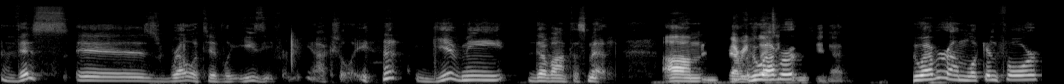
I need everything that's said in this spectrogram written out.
This is relatively easy for me, actually. Give me Devonta Smith. Um, whoever, whoever I'm looking for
